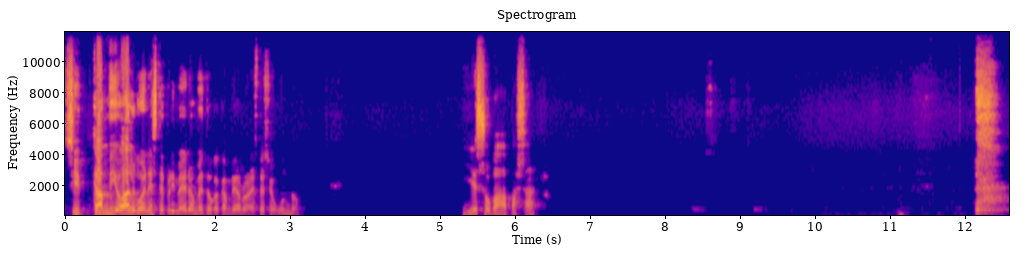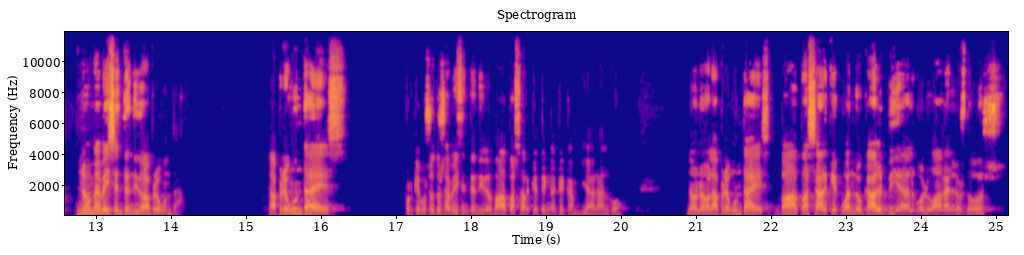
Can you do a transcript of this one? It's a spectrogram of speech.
Si cambio algo en este primero, me toca cambiarlo en este segundo. ¿Y eso va a pasar? No me habéis entendido la pregunta. La pregunta es, porque vosotros habéis entendido, ¿va a pasar que tenga que cambiar algo? No, no, la pregunta es, ¿va a pasar que cuando cambie algo lo hagan los dos?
